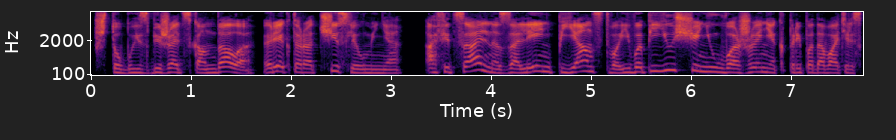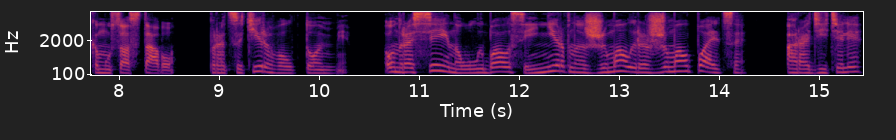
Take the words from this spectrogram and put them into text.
Чтобы избежать скандала, ректор отчислил меня. Официально за лень, пьянство и вопиющее неуважение к преподавательскому составу, процитировал Томми. Он рассеянно улыбался и нервно сжимал и разжимал пальцы. А родители?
